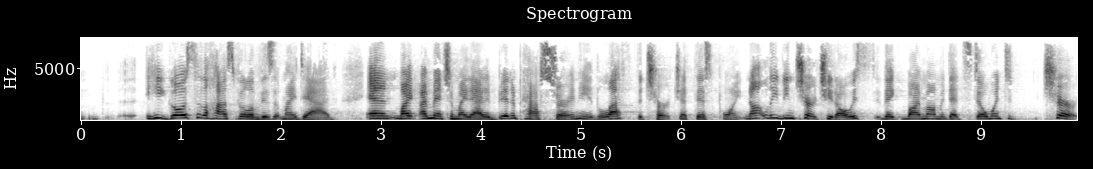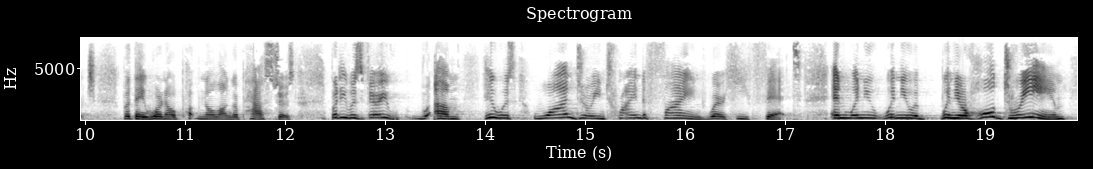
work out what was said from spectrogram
he goes to the hospital and visit my dad. And my, I mentioned my dad had been a pastor and he had left the church at this point. Not leaving church, he'd always, they, my mom and dad still went to church, but they were no, no longer pastors. But he was very, um, he was wandering, trying to find where he fit. And when you, when you, when your whole dream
